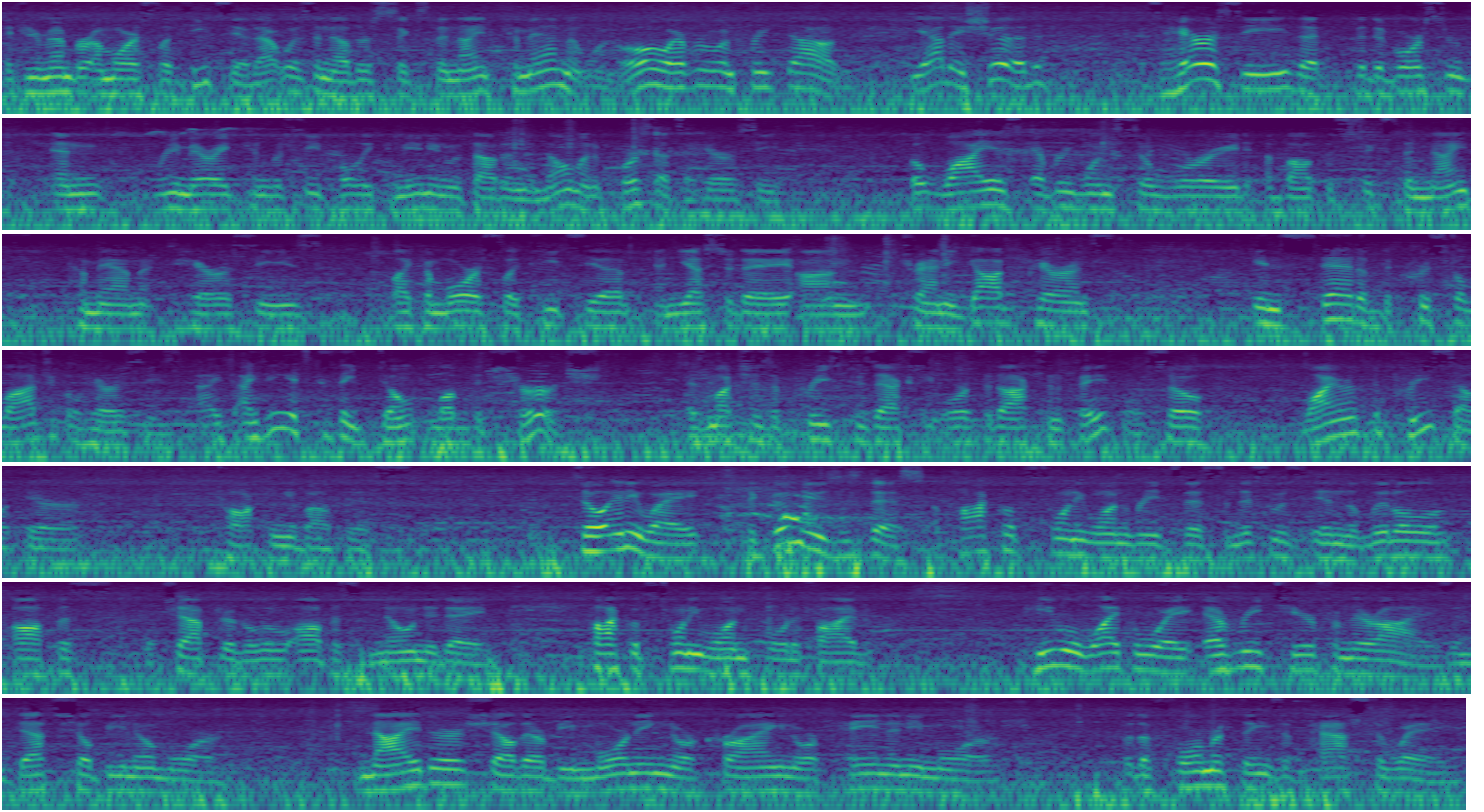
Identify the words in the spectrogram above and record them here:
If you remember Amoris Laetitia, that was another sixth and ninth commandment one. Oh, everyone freaked out. Yeah, they should. It's a heresy that the divorced and remarried can receive Holy Communion without an annulment. Of course, that's a heresy. But why is everyone so worried about the sixth and ninth commandment heresies like Amoris Laetitia and yesterday on tranny godparents instead of the Christological heresies. I, I think it's because they don't love the church as much as a priest who's actually orthodox and faithful. So why aren't the priests out there talking about this? So anyway, the good news is this. Apocalypse 21 reads this, and this was in the little office, the chapter of the little office of None today. Apocalypse 21, 4 to 5. He will wipe away every tear from their eyes, and death shall be no more. Neither shall there be mourning, nor crying, nor pain any more for the former things have passed away.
